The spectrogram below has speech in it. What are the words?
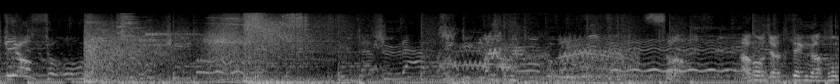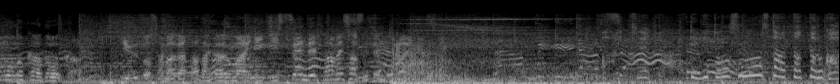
ラディオンさああの弱点が本物かどうかリュウト様が戦う前に実戦で試させてもらいます。デリトロスモンスターだったのか。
